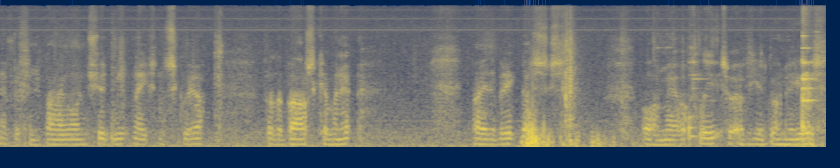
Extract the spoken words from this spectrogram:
Everything's bang on should meet nice and square for the bars coming out by the brake discs or metal plates whatever you're going to use.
